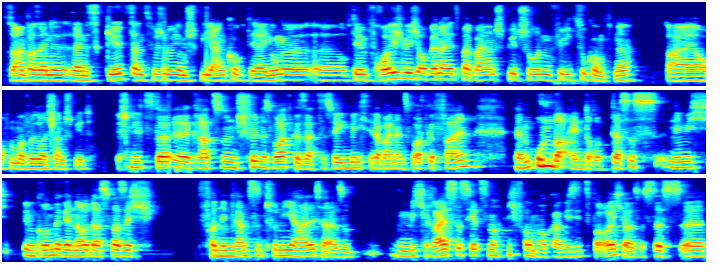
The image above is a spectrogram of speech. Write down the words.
so einfach seine, seine Skills dann zwischendurch im Spiel anguckt, der Junge, äh, auf den freue ich mich, auch wenn er jetzt bei Bayern spielt, schon für die Zukunft, ne? Da er ja auch nochmal für Deutschland spielt. Schnitz, du äh, gerade so ein schönes Wort gesagt, deswegen bin ich dir dabei ins Wort gefallen. Ähm, unbeeindruckt. Das ist nämlich im Grunde genau das, was ich von dem ganzen Turnier halte. Also mich reißt das jetzt noch nicht vom Hocker. Wie sieht's bei euch aus? Ist das äh,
